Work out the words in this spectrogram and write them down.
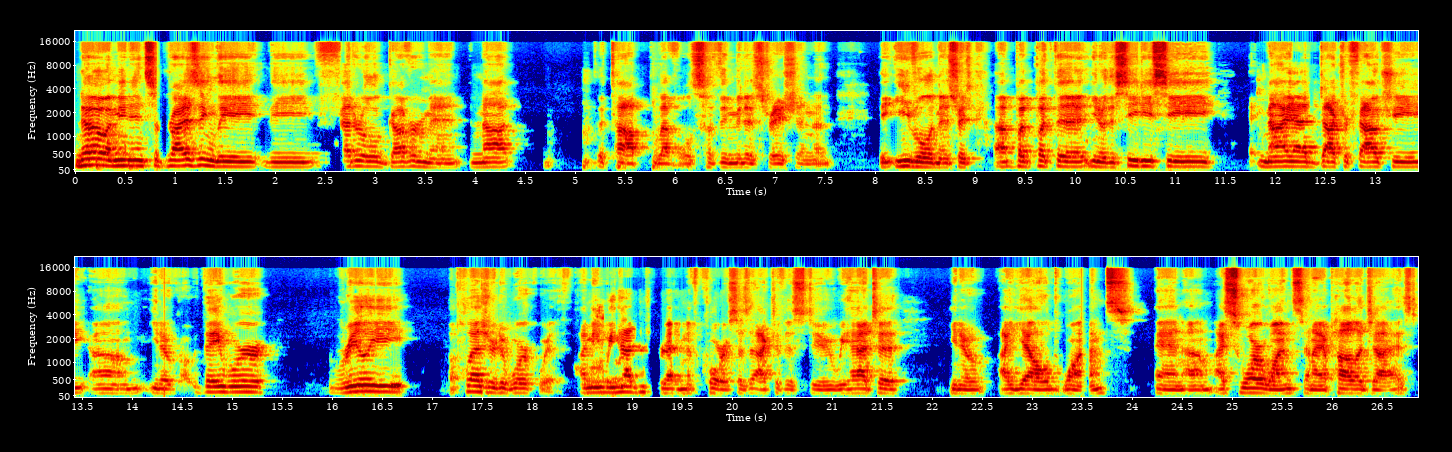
No, I mean, and surprisingly, the federal government, not the top levels of the administration, and the evil administration, uh, but but the you know the CDC, NIAID, Dr. Fauci, um, you know, they were really a pleasure to work with. I mean, we had to threaten, of course, as activists do. We had to, you know, I yelled once and um, I swore once and I apologized,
